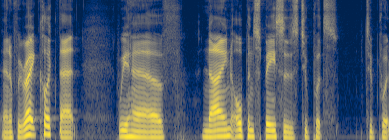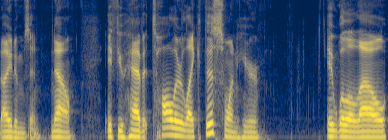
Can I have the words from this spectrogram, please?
And if we right click that, we have nine open spaces to put to put items in. Now, if you have it taller like this one here, it will allow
